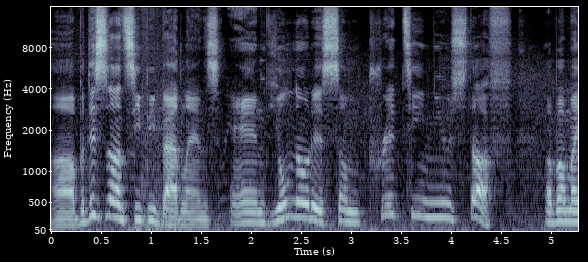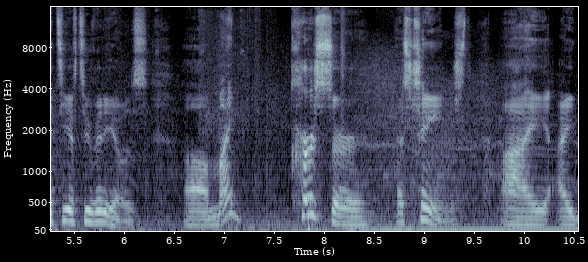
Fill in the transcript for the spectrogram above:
Uh, but this is on CP Badlands, and you'll notice some pretty new stuff about my TF2 videos. Uh, my cursor has changed. I, I,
